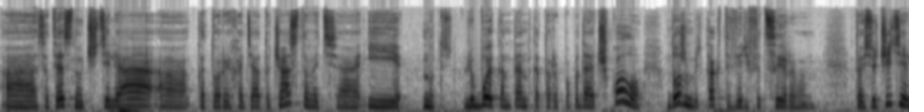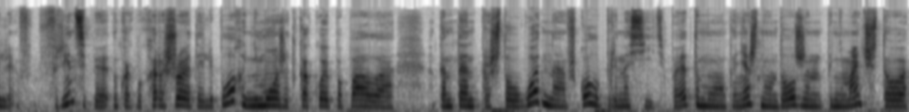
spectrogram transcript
А, соответственно, учителя, а, которые хотят участвовать, а, и ну, любой контент, который попадает в школу, должен быть как-то верифицирован. То есть учитель, в принципе, ну как бы хорошо это или плохо, не может какой попало контент про что угодно в школу приносить. Поэтому, конечно, он должен понимать, что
